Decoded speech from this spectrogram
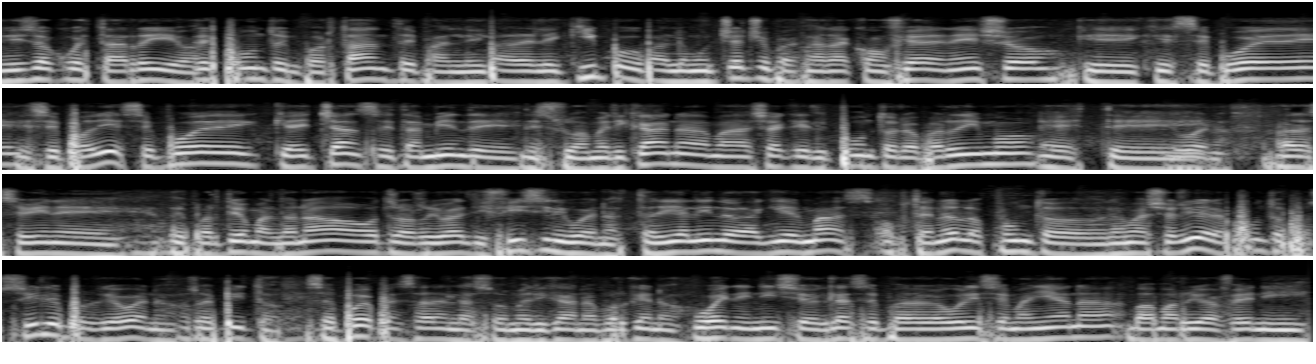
hizo cuesta arriba. Tres puntos importantes para el, equipo, para los muchachos, para, confiar en ellos, que, se puede, que se podía, se puede, que hay chances también de, de más allá que el punto lo perdimos. Este, y bueno, ahora se viene Deportivo Maldonado, otro rival difícil y bueno, estaría lindo de aquí en más obtener los puntos, la mayoría de los puntos posibles porque bueno, repito, se puede pensar en la Sudamericana, ¿por qué no? Buen inicio de clase para la Gurice mañana, vamos arriba Feni.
